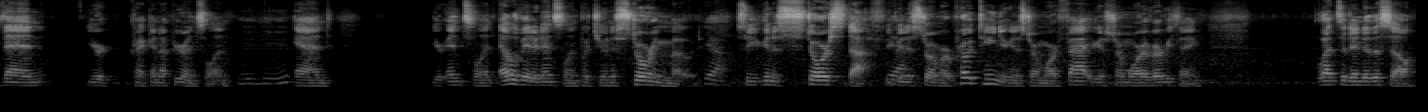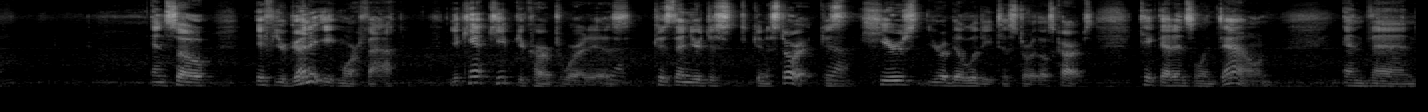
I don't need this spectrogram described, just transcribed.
then you're cranking up your insulin mm-hmm. and your insulin, elevated insulin, puts you in a storing mode. Yeah. So you're going to store stuff. You're yeah. going to store more protein. You're going to store more fat. You're going to store more of everything lets it into the cell. And so, if you're going to eat more fat, you can't keep your carbs where it is because yeah. then you're just going to store it. Because yeah. here's your ability to store those carbs. Take that insulin down, and then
